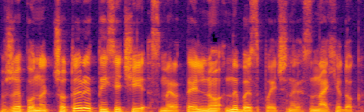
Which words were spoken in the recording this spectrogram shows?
вже понад 4 тисячі смертельно небезпечних знахідок.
